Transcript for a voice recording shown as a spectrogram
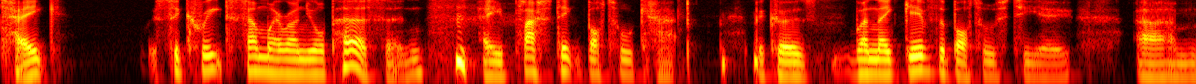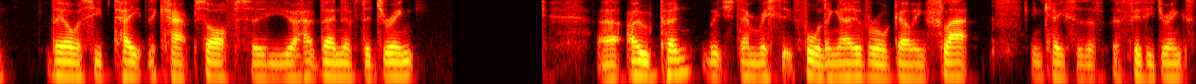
Take secrete somewhere on your person a plastic bottle cap because when they give the bottles to you, um, they obviously take the caps off, so you have then have the drink uh, open, which then risks it falling over or going flat in case of the, the fizzy drinks.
